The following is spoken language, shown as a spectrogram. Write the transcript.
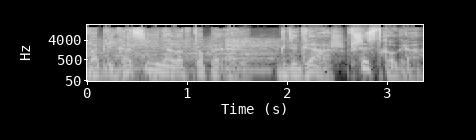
w aplikacji i na lotto.pl. Gdy grasz, wszystko gra.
